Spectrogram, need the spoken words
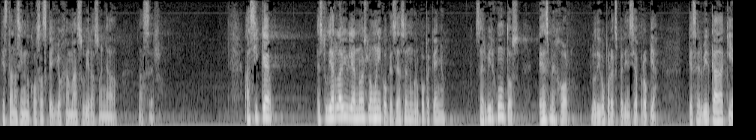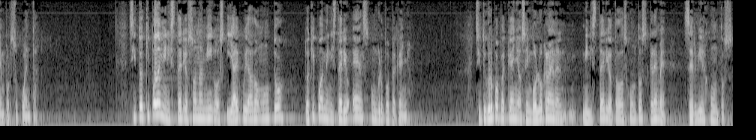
que están haciendo cosas que yo jamás hubiera soñado hacer. Así que estudiar la Biblia no es lo único que se hace en un grupo pequeño. Servir juntos es mejor, lo digo por experiencia propia, que servir cada quien por su cuenta. Si tu equipo de ministerio son amigos y hay cuidado mutuo, tu equipo de ministerio es un grupo pequeño. Si tu grupo pequeño se involucra en el ministerio todos juntos, créeme, servir juntos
